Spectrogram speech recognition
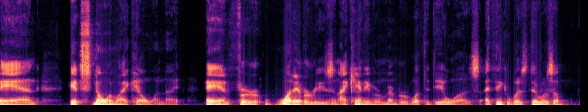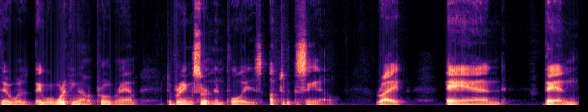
and it's snowing like hell one night. And for whatever reason, I can't even remember what the deal was. I think it was there was a there was they were working on a program to bring certain employees up to the casino, right, and then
